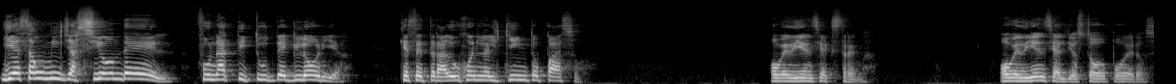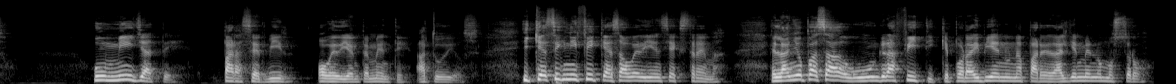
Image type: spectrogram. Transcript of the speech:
Y esa humillación de él fue una actitud de gloria que se tradujo en el quinto paso. Obediencia extrema. Obediencia al Dios Todopoderoso. Humíllate para servir obedientemente a tu Dios. ¿Y qué significa esa obediencia extrema? El año pasado hubo un graffiti que por ahí viene una pared, alguien me lo mostró.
